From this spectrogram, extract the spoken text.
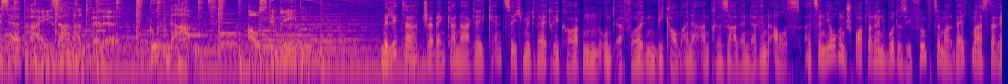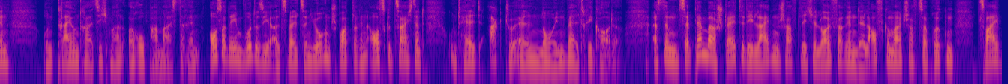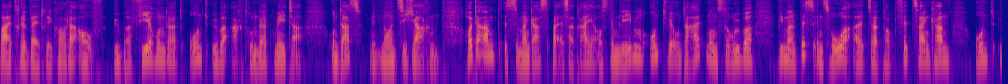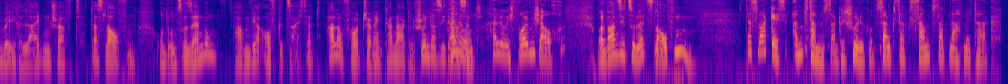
SR3 Saarlandwelle. Guten Abend aus dem Leben. Melita Cervenka-Nagel kennt sich mit Weltrekorden und Erfolgen wie kaum eine andere Saarländerin aus. Als Seniorensportlerin wurde sie 15 Mal Weltmeisterin und 33 Mal Europameisterin. Außerdem wurde sie als Weltseniorensportlerin ausgezeichnet und hält aktuell neun Weltrekorde. Erst im September stellte die leidenschaftliche Läuferin der Laufgemeinschaft Saarbrücken zwei weitere Weltrekorde auf, über 400 und über 800 Meter. Und das mit 90 Jahren. Heute Abend ist sie mein Gast bei SA3 aus dem Leben und wir unterhalten uns darüber, wie man bis ins hohe Alter topfit sein kann und über ihre Leidenschaft, das Laufen. Und unsere Sendung haben wir aufgezeichnet. Hallo, Frau Cervenka-Nagel, schön, dass Sie da hallo, sind. Hallo, ich freue mich auch. Wann waren Sie zuletzt laufen? Das war gestern, am Samstag, Entschuldigung, Samstag, Samstagnachmittag.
